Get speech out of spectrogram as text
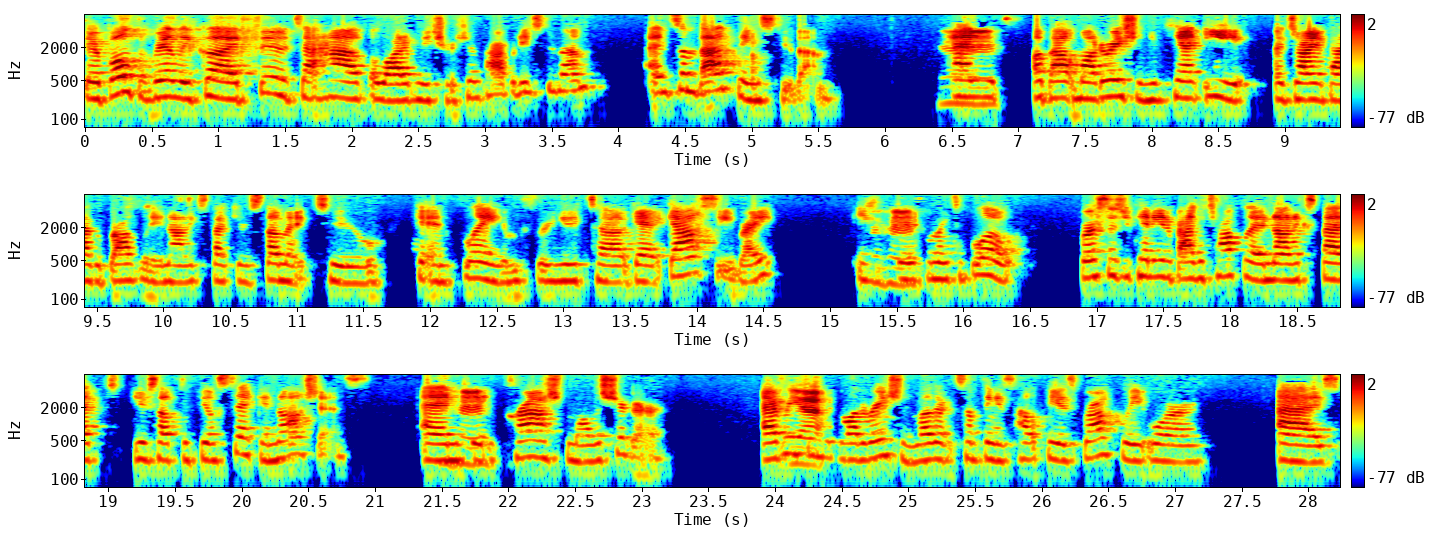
they're both really good foods that have a lot of nutrition properties to them and some bad things to them. Mm. And it's about moderation. You can't eat a giant bag of broccoli and not expect your stomach to get inflamed for you to get gassy, right? You mm-hmm. something to bloat versus you can't eat a bag of chocolate and not expect yourself to feel sick and nauseous and mm-hmm. crash from all the sugar. Everything yeah. in moderation, whether it's something as healthy as broccoli or as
